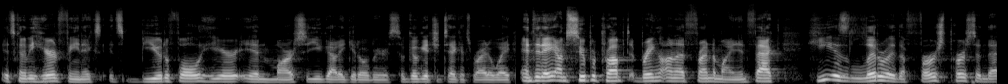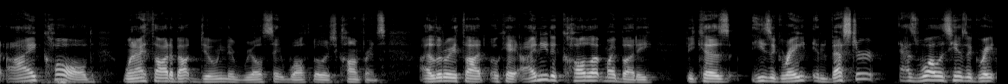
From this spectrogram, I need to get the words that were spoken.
It's going to be here in Phoenix. It's beautiful here in March, so you got to get over here. So go get your tickets right away. And today I'm super pumped to bring on a friend of mine. In fact, he is literally the first person that I called when I thought about doing the Real Estate Wealth Builders Conference. I literally thought, okay, I need to call up my buddy because he's a great investor as well as he has a great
